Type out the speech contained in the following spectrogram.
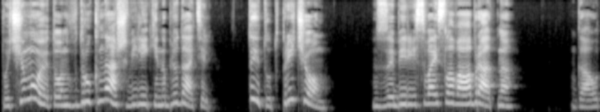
Почему это он вдруг наш великий наблюдатель? Ты тут при чем? Забери свои слова обратно. Гао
